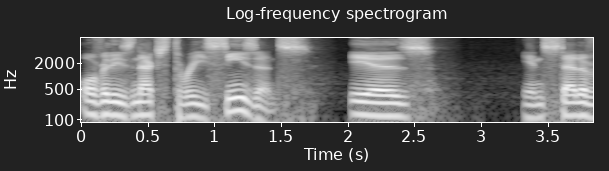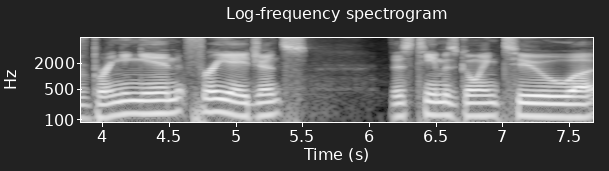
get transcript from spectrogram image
over these next 3 seasons is instead of bringing in free agents, this team is going to uh,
